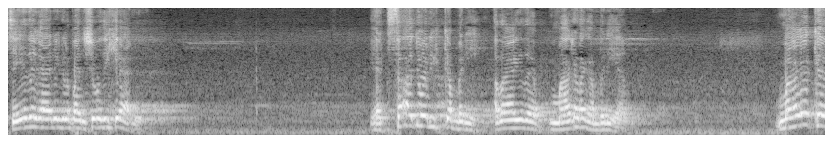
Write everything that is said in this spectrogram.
ചെയ്ത കാര്യങ്ങൾ പരിശോധിക്കാൻ എക്സാജോലി കമ്പനി അതായത് മകളുടെ കമ്പനിയാണ്. മകക്ക്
